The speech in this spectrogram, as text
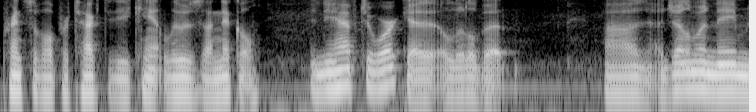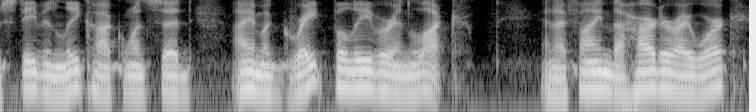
principal protected. You can't lose a nickel. And you have to work at it a little bit. Uh, a gentleman named Stephen Leacock once said, I am a great believer in luck, and I find the harder I work,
